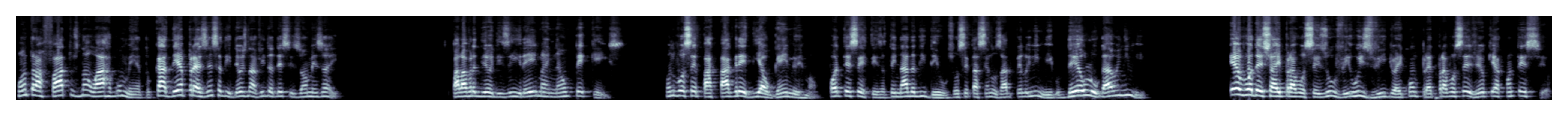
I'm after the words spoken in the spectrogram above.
contra fatos não há argumento. Cadê a presença de Deus na vida desses homens aí? A palavra de Deus diz: irei, mas não pequeis. Quando você parte para agredir alguém, meu irmão, pode ter certeza, tem nada de Deus. Você está sendo usado pelo inimigo. Deu lugar ao inimigo. Eu vou deixar aí para vocês os vídeos aí completo para vocês verem o que aconteceu.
